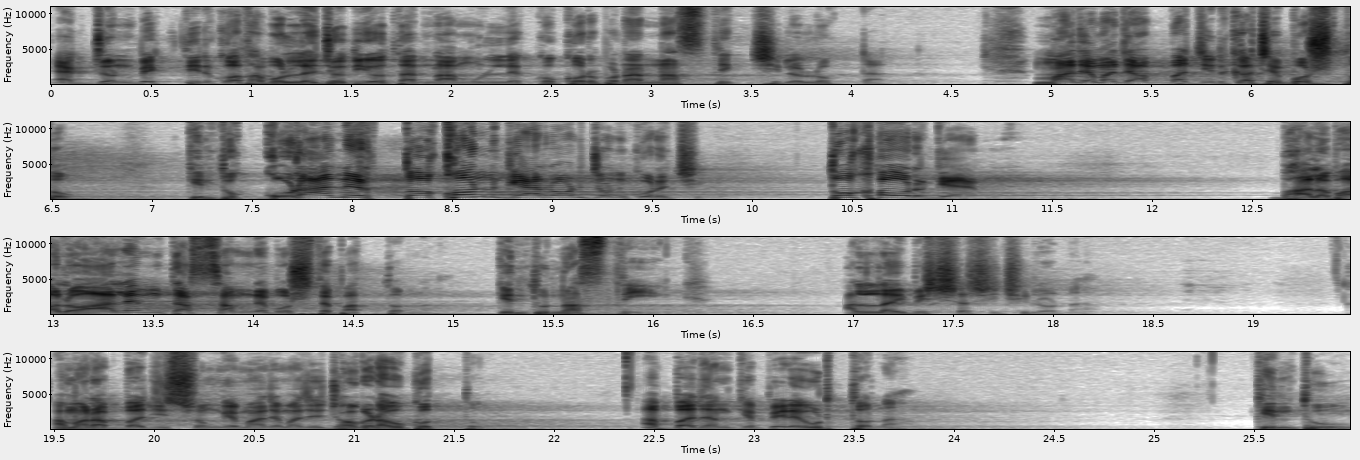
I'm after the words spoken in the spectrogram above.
একজন ব্যক্তির কথা বললে যদিও তার নাম উল্লেখ করব না, নাস্তিক ছিল লোকটা। মাঝে মাঝে আব্বাজির কাছে বসতো, কিন্তু কোরআনের তখন জ্ঞান অর্জন করেছিল। তখর জ্ঞান। ভালো ভালো আলেম তার সামনে বসতে পারত না। কিন্তু নাস্তিক আল্লাহ বিশ্বাসী ছিল না। আমার আব্বাজির সঙ্গে মাঝে মাঝে ঝগড়াও করত। আব্বাজানকে পেরে উঠত না। কিন্তু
